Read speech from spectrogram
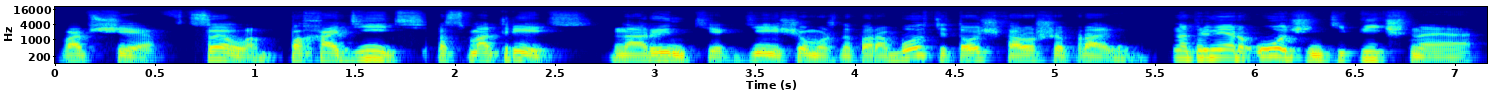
вообще в целом походить, посмотреть на рынке, где еще можно поработать, это очень хорошее правило. Например, очень типичная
